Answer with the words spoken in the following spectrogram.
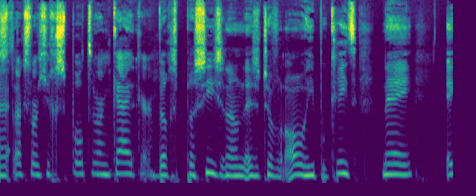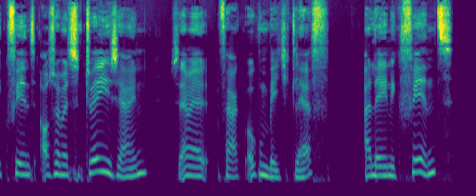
Straks word je gespot door een kijker. Pre- Precies, en dan is het zo van, oh, hypocriet. Nee, ik vind, als we met z'n tweeën zijn, zijn wij vaak ook een beetje klef. Alleen ik vind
